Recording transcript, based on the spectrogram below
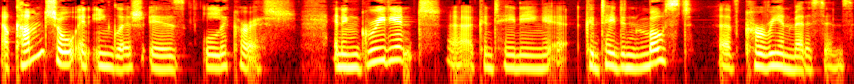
Now, 감초 in English is licorice, an ingredient uh, containing contained in most of Korean medicines.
